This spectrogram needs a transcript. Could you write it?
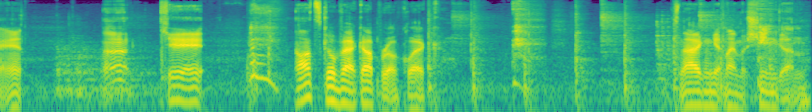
Alright. Okay. Let's go back up real quick. So now I can get my machine gun.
